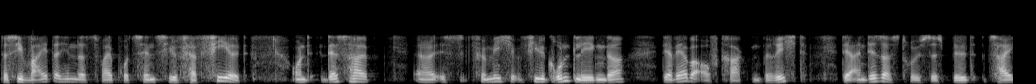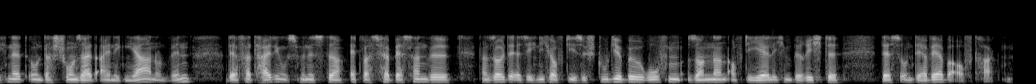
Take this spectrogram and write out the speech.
dass sie weiterhin das Zwei-Prozent-Ziel verfehlt. Und deshalb ist für mich viel grundlegender der Wehrbeauftragtenbericht, der ein desaströses Bild zeichnet und das schon seit einigen Jahren. Und wenn der Verteidigungsminister etwas verbessern will, dann sollte er sich nicht auf diese Studie berufen, sondern auf die jährlichen Berichte des und der Wehrbeauftragten.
